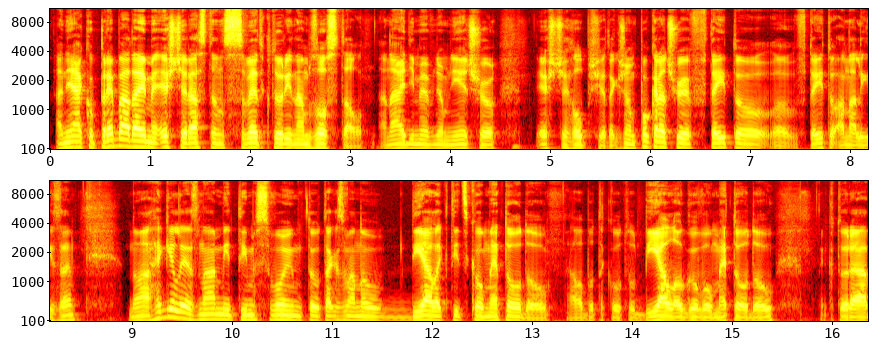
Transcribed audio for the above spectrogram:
a nejako prebádajme ešte raz ten svet, ktorý nám zostal a nájdeme v ňom niečo ešte hlbšie. Takže on pokračuje v tejto, v tejto analýze. No a Hegel je známy tým svojim tou tzv. dialektickou metódou, alebo takouto dialogovou metódou, ktorá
